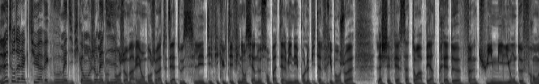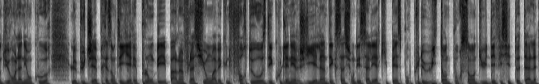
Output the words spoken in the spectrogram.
Le tour de l'actu avec vous, Mehdi Piquant. Bonjour Mehdi. Bonjour Marion, bonjour à toutes et à tous. Les difficultés financières ne sont pas terminées pour l'hôpital fribourgeois. La chefère s'attend à perdre près de 28 millions de francs durant l'année en cours. Le budget présenté hier est plombé par l'inflation avec une forte hausse des coûts de l'énergie et l'indexation des salaires qui pèsent pour plus de 80% du déficit total.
